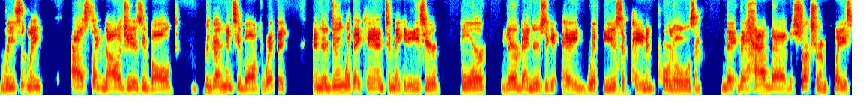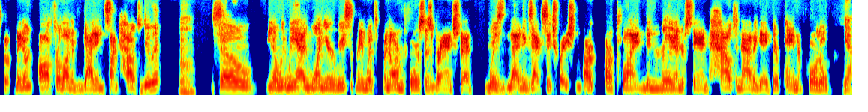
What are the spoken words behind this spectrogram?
recently, as technology has evolved, the government's evolved with it and they're doing what they can to make it easier for their vendors to get paid with the use of payment portals and they, they have the, the structure in place, but they don't offer a lot of guidance on how to do it. Mm-hmm. So, you know, we, we, had one here recently with an armed forces branch that was that exact situation. Our, our client didn't really understand how to navigate their payment portal. Yeah.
